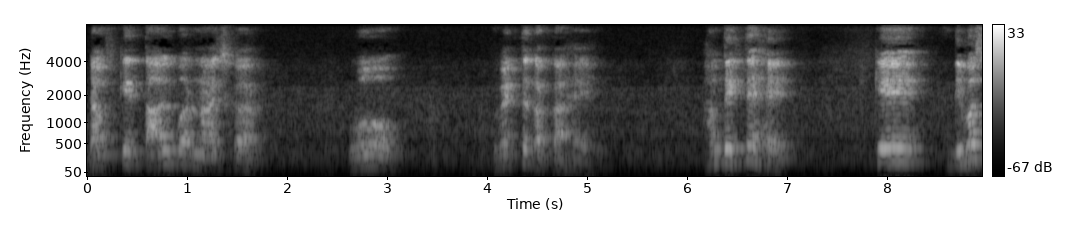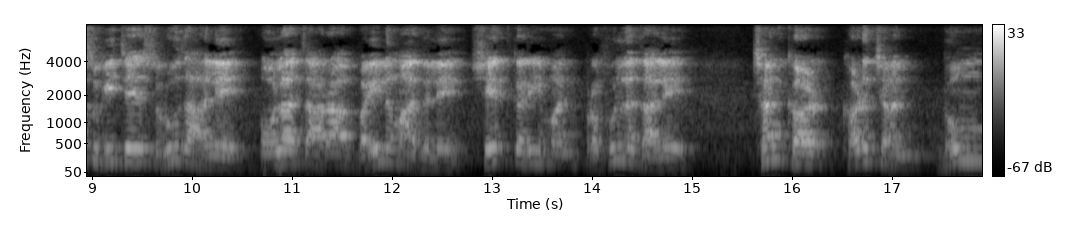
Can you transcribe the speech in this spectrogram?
डफ के ताल पर नाचकर वो व्यक्त करता है। हम देखते हैं की दिवस सुगीचे सुरू झाले ओला चारा बैल माजले, शेतकरी मन प्रफुल्ल झाले. छन खड खड छन, ढुम,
